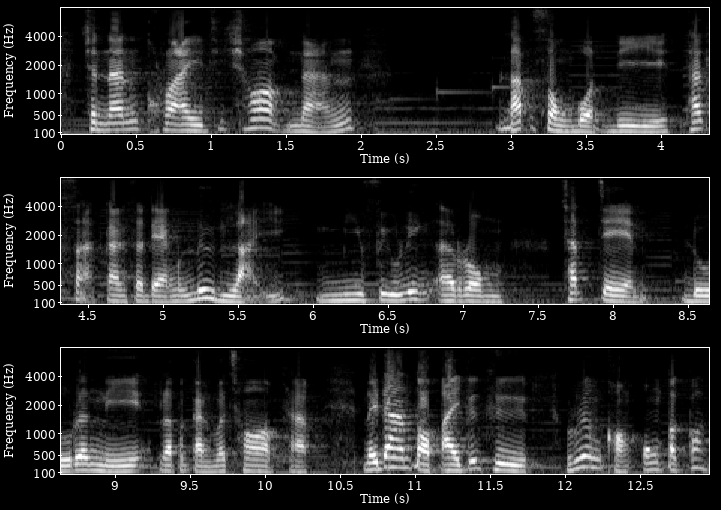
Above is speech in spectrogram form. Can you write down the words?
ๆ ฉะนั้นใครที่ชอบหนังรับส่งบทดี ทักษะการแสดงลื่นไหล มีฟีลลิ่งอารมณ์ ชัดเจน ดูเรื่องนี้รับประกันว่าชอบครับ ในด้านต่อไปก็คือ เรื่องขององค์ประกอบ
